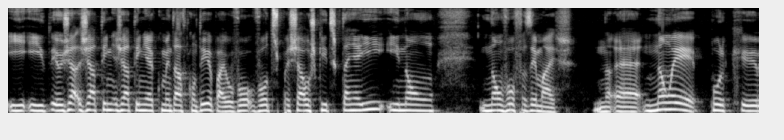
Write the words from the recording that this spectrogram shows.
e, e, eu já, já, tinha, já tinha comentado contigo, pá, eu vou, vou despachar os kits que tenho aí e não, não vou fazer mais. Não, uh, não é porque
